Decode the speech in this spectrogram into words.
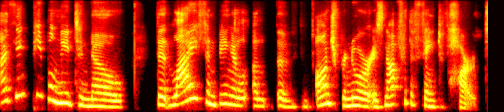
i think people need to know that life and being an entrepreneur is not for the faint of heart.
